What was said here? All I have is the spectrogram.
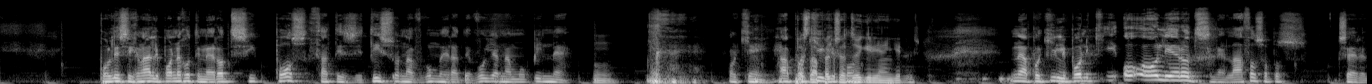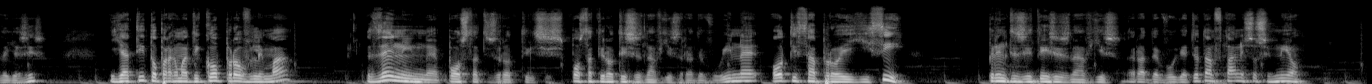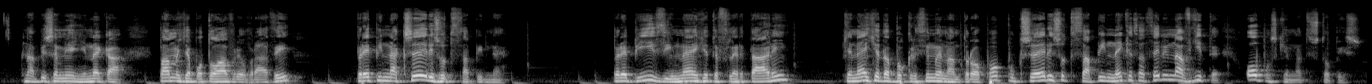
πολύ συχνά λοιπόν έχω την ερώτηση πώς θα τη ζητήσω να βγούμε ραντεβού για να μου πει ναι. Μμ. Οκ. από, Πώς θα εκεί, παίξει ο λοιπόν, Τζόκερ Άγγελος. ναι, από εκεί λοιπόν η- ό- όλη η ερώτηση είναι λάθος όπως ξέρετε κι εσείς. Γιατί το πραγματικό πρόβλημα δεν είναι πώς θα, τις ρωτήσεις, πώς θα τη ρωτήσεις να βγεις ραντεβού. Είναι ότι θα προηγηθεί πριν τη ζητήσεις να βγεις ραντεβού. Γιατί όταν φτάνεις στο σημείο να πει σε μια γυναίκα πάμε για το αύριο βράδυ, πρέπει να ξέρεις ότι θα πει ναι. Πρέπει ήδη να έχετε φλερτάρει και να έχετε αποκριθεί με έναν τρόπο που ξέρεις ότι θα πει ναι και θα θέλει να βγείτε. Όπως και να της το πεις.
